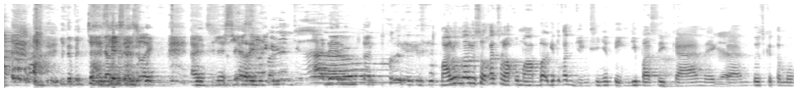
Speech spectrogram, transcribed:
Itu pecah sih Asia like. Asia Asia Ada ringtone. Malu nggak lu sok kan selaku maba gitu kan gengsinya tinggi pasti kan, ya Iya. kan. Terus ketemu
